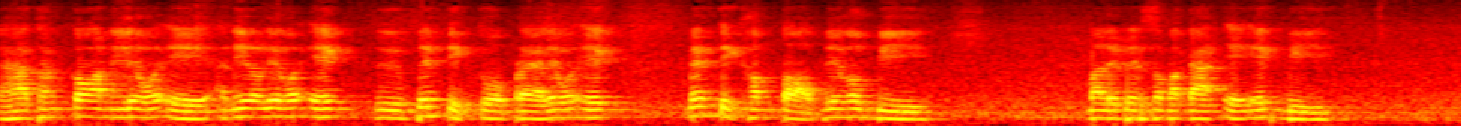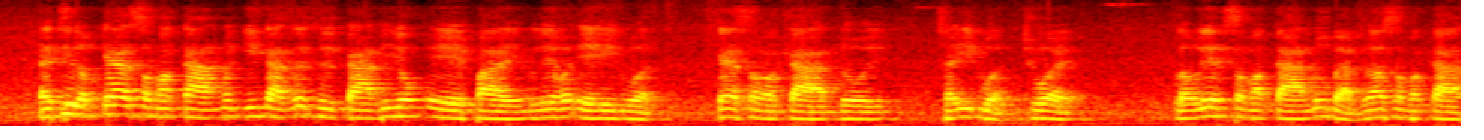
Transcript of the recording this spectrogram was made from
นะครับทั้งก้อนนี้เรียกว่า a อันนี้เราเรียกว่า x คือเมตริกตัวแปรเรียกว่า x เมตริกคำตอบเรียกว่า b มันเลยเป็นสมการ ax b ไอ้ที่เราแก้สมการเมื่อกี้กันก็คือการที่ยก a ไปเรียกว่า a inverse แก้สมการโดยใช้ inverse ช่วย เราเรียกสมการรูปแบบแล้วสมการ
